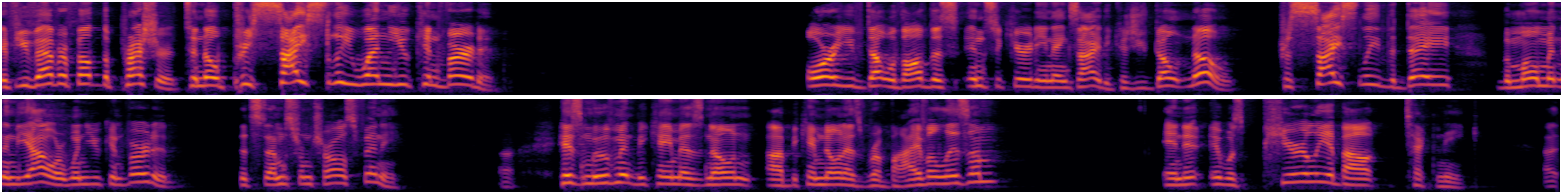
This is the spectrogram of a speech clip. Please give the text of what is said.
if you've ever felt the pressure to know precisely when you converted, or you've dealt with all this insecurity and anxiety because you don't know precisely the day, the moment, and the hour when you converted, that stems from Charles Finney. Uh, his movement became as known uh, became known as revivalism, and it, it was purely about technique. Uh,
